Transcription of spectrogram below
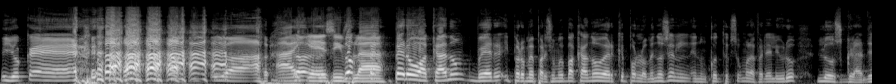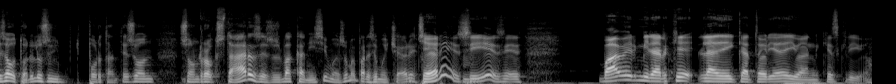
Y yo, ¿qué? Y yo, "Ah". Ay, qué desinflada. pe- pero bacano ver, pero me pareció muy bacano ver que por lo menos en, en un contexto como la Feria del Libro, los grandes autores, los importantes son, son rockstars. Eso es bacanísimo. Eso me parece muy chévere. Chévere, sí. es- es- Va a ver, mirar que la dedicatoria de Iván que escribió.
